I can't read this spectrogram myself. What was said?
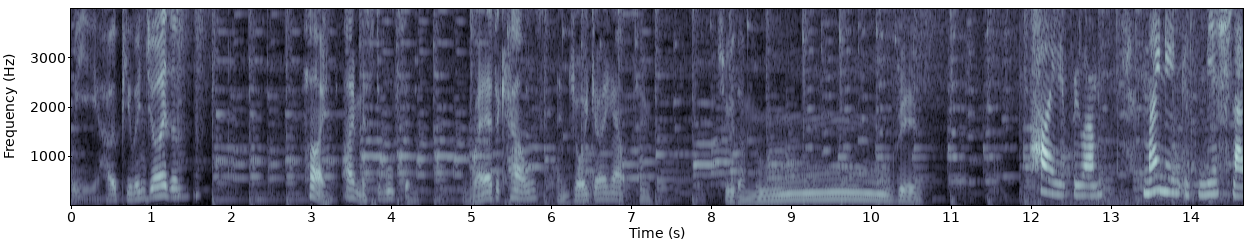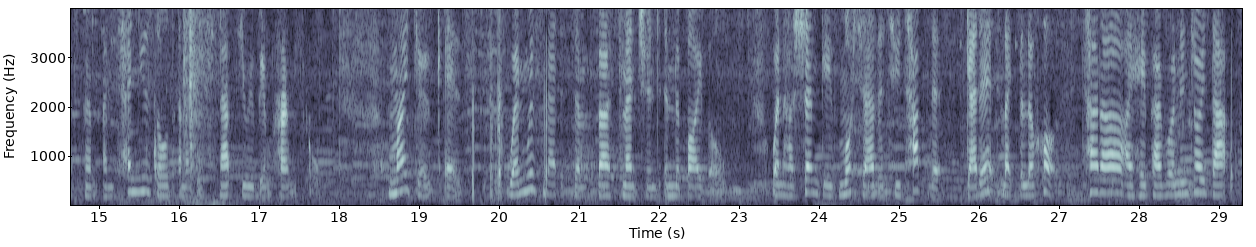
We hope you enjoy them. Hi, I'm Mr. Wolfson. Where do cows enjoy going out to? To the movies. Hi everyone, my name is Mia Schladman. I'm 10 years old and I go to Nancy Rubin Primary School. My joke is when was medicine first mentioned in the Bible? When Hashem gave Moshe the two tablets. Get it? Like the Luchot. Ta da! I hope everyone enjoyed that.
